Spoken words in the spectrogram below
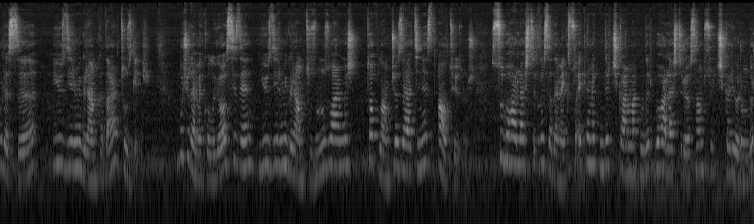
burası 120 gram kadar tuz gelir. Bu şu demek oluyor. Sizin 120 gram tuzunuz varmış. Toplam çözeltiniz 600'müş. Su buharlaştırılırsa demek su eklemek midir, çıkarmak mıdır? Buharlaştırıyorsam suyu çıkarıyorumdur.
